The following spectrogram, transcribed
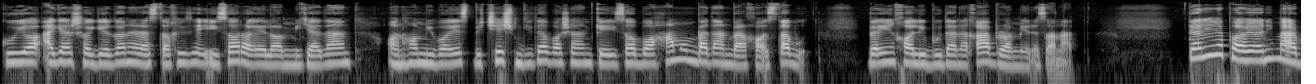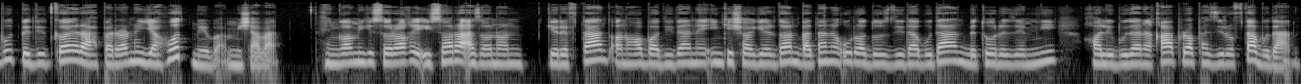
گویا اگر شاگردان رستاخیز عیسی را اعلام می‌کردند آنها میبایست به چشم دیده باشند که عیسی با همان بدن برخواسته بود و این خالی بودن قبر را میرساند دلیل پایانی مربوط به دیدگاه رهبران یهود می شود. هنگامی که سراغ عیسی را از آنان گرفتند آنها با دیدن اینکه شاگردان بدن او را دزدیده بودند به طور ضمنی خالی بودن قبر را پذیرفته بودند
